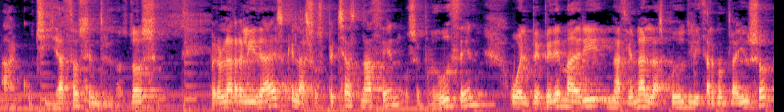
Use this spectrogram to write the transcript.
a cuchillazos entre los dos. Pero la realidad es que las sospechas nacen o se producen, o el PP de Madrid Nacional las puede utilizar contra Ayuso,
